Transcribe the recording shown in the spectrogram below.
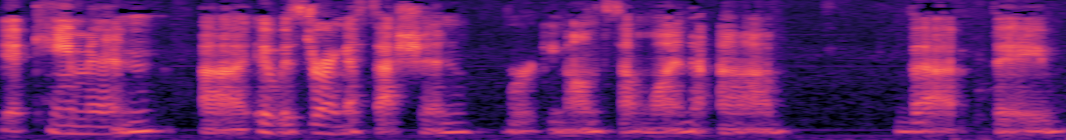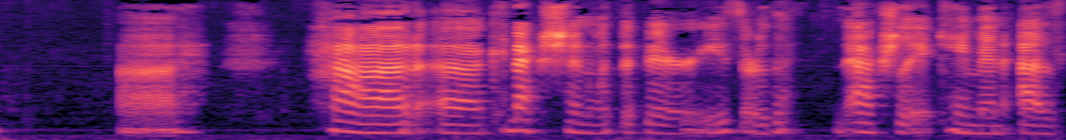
it came in. Uh, it was during a session working on someone um, that they uh, had a connection with the fairies, or the actually it came in as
